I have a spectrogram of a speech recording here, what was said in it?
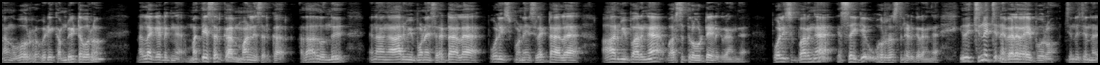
நாங்கள் ஓடுற வீடியோ கம்ப்ளீட்டாக வரும். நல்லா கேட்டுங்க மத்திய சர்க்கார் மாநில சர்க்கார். அதாவது வந்து நாங்கள் ஆர்மி போனேன் செலக்ட் ஆகலை. போலீஸ் போனேன் செலக்ட் ஆகலை. ஆர்மி பாருங்கள் வருஷத்தில் ஒட்டே எடுக்கிறாங்க. போலீஸ் பாருங்கள் எஸ்ஐக்கு ஒரு வருஷத்தில் எடுக்கிறாங்க. இது சின்ன சின்ன வேலை வாய்ப்பு வரும். சின்ன சின்ன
